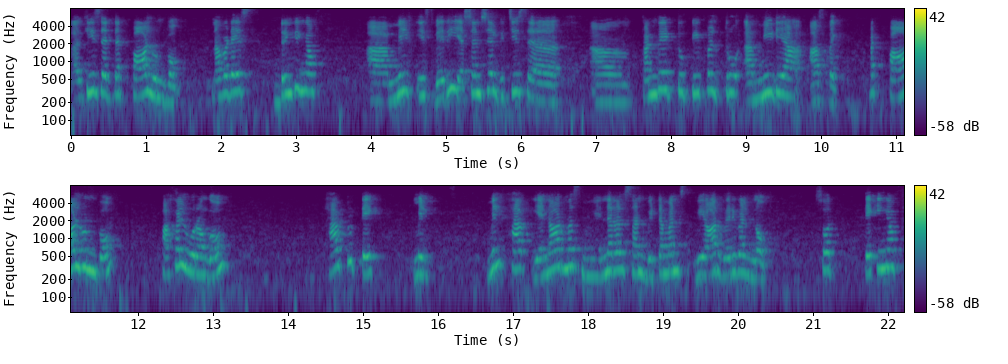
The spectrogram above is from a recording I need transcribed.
uh, he said that Paul Unbom. Nowadays, drinking of uh, milk is very essential, which is uh, uh, conveyed to people through a media aspect. But Paul Unbom, பகல் உறங்கும். Have to take milk milk have enormous minerals and vitamins we are very well know so taking of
